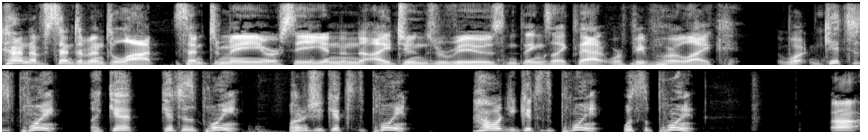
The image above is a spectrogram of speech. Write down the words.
kind of sentiment a lot sent to me or seeing in the iTunes reviews and things like that where people are like, "What? Get to the point. Like get get to the point. Why don't you get to the point? How would you get to the point? What's the point?" Uh,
